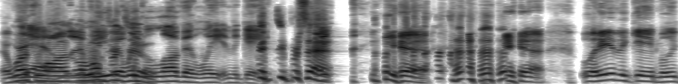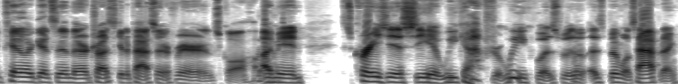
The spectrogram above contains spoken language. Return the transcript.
It worked Yeah, one. we, one for we two. love it late in the game. 50%. yeah. yeah. Late in the game, Malik Taylor gets in there and tries to get a pass interference call. I mean, it's crazy to see it week after week, but it's been, it's been what's happening.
